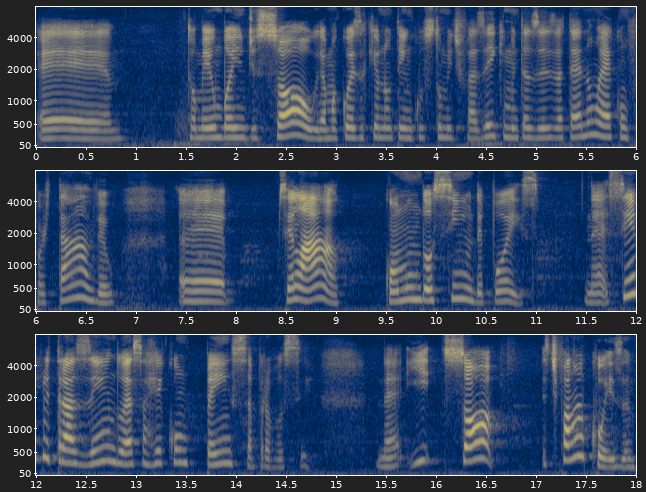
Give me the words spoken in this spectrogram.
É, tomei um banho de sol, é uma coisa que eu não tenho costume de fazer que muitas vezes até não é confortável. É, sei lá, como um docinho depois, né? Sempre trazendo essa recompensa para você, né? E só te falar uma coisa,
